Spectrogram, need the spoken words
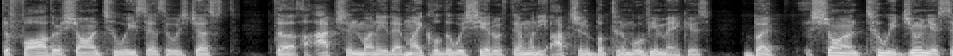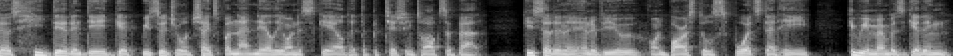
the father, Sean Tuohy, says it was just the option money that Michael Lewis shared with them when he optioned a book to the movie makers. But Sean Tuohy Jr. says he did indeed get residual checks, but not nearly on the scale that the petition talks about. He said in an interview on Barstool Sports that he he remembers getting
